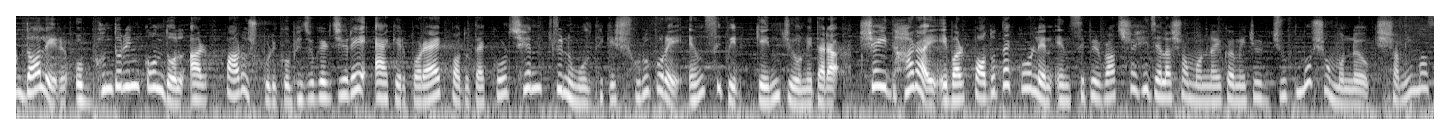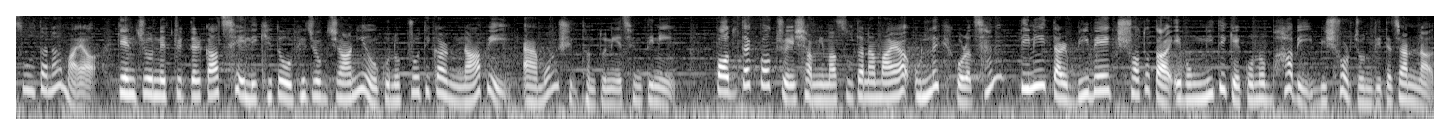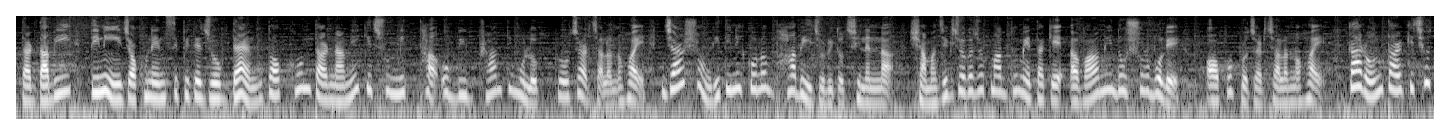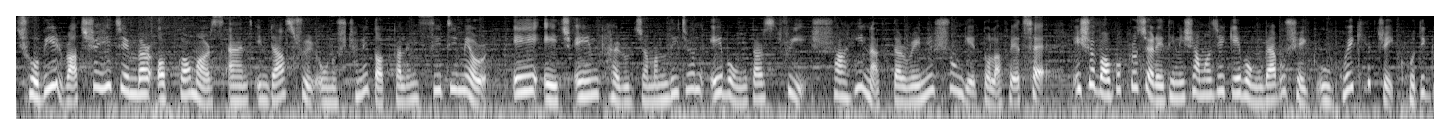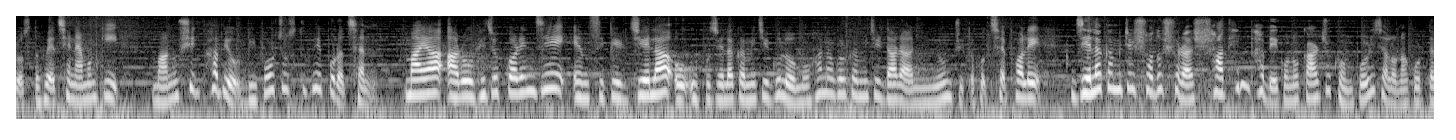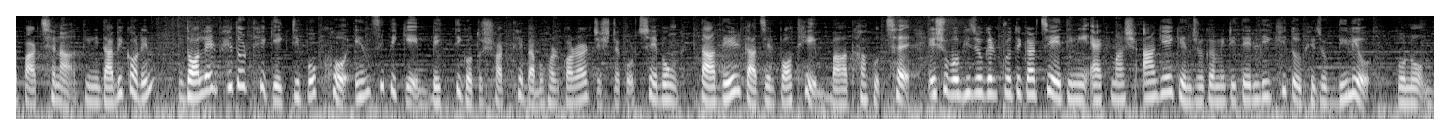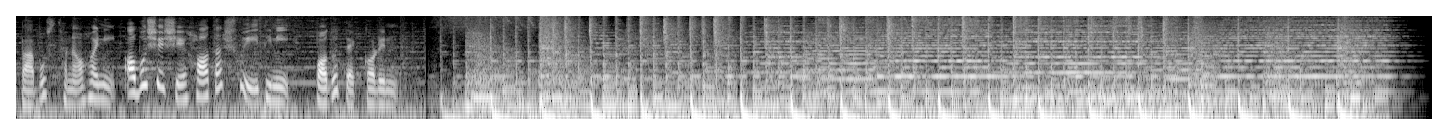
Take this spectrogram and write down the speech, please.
দলের অভ্যন্তরীণ কোন্দল আর পারস্পরিক অভিযোগের জেরে একের পর এক পদত্যাগ করছেন তৃণমূল থেকে শুরু করে এনসিপির কেন্দ্রীয় নেতারা। সেই ধারায় এবার পদত্যাগ করলেন এনসিপির রাজশাহী জেলা সমন্বয় কমিটির যুগ্ম সমন্বয়ক শামীমা সুলতানা মায়া। কেন্দ্রীয় নেতৃত্বের কাছে লিখিত অভিযোগ জানিয়েও কোনো প্রতিকার না পেয়ে এমন সিদ্ধান্ত নিয়েছেন তিনি। পদত্যাগপত্রে শামীমা সুলতানা মায়া উল্লেখ করেছেন, তিনি তার বিবেক, সততা এবং নীতিকে কোনোভাবেই বিসর্জন দিতে চান না। তার দাবি, তিনি যখন এনসিপিতে যোগ দেন, তখন তার নামে কিছু মিথ্যা ও বিভ্রান্তিমূলক প্রচার চালানো হয়, যার সঙ্গে তিনি কোনোভাবেই জড়িত ছিলেন না। সামাজিক যোগাযোগ মাধ্যমে তাকে আওয়ামী দোসর বলে অপপ্রচার চালানো হয়। কারণ তার কিছু ছবি Rajshahi chamber of commerce and ইন্ডাস্ট্রির অনুষ্ঠানে তৎকালীন city mayor A H M Khairuzzaman Liton এবং তার স্ত্রী শাহিন আক্তার রেনির সঙ্গে তোলা হয়েছে। এসব অপপ্রচারে তিনি সামাজিক এবং ব্যবসায়িক উভয় ক্ষেত্রেই ক্ষতিগ্রস্ত হয়েছেন, এমনকি মানসিকভাবেও বিপর্যস্ত হয়ে পড়েছেন। মায়া আরও অভিযোগ করেন যে এনসিপির জেলা ও উপজেলা কমিটিগুলো মহানগর কমিটির দ্বারা নিয়ন্ত্রিত হচ্ছে। ফলে জেলা কমিটির সদস্যরা স্বাধীনভাবে কোনো কার্যক্রম পরিচালনা করতে পারছে না। তিনি দাবি করেন, দলের ভেতর থেকে একটি পক্ষ এনসিপিকে ব্যক্তিগত স্বার্থে ব্যবহার করার চেষ্টা করছে এবং তাদের কাজের পথে বাধা হচ্ছে। এসব অভিযোগের প্রতিকার চেয়ে তিনি এক মাস আগে কেন্দ্রীয় কমিটিতে লিখিত অভিযোগ দিলেও কোনো ব্যবস্থা নেওয়া হয়নি। অবশেষে হতাশ হয়ে তিনি পদত্যাগ করেন।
